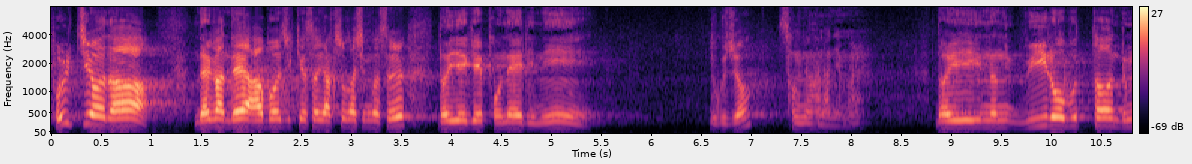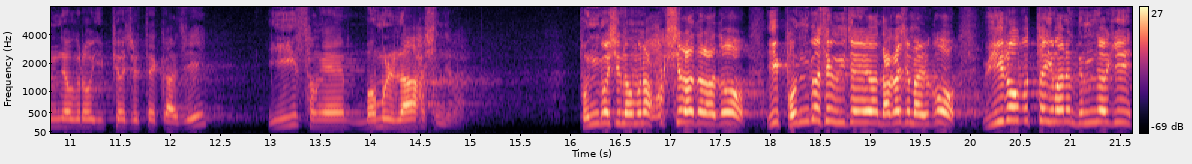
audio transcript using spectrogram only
볼지어다 내가 내 아버지께서 약속하신 것을 너희에게 보내리니 누구죠? 성령 하나님을 너희는 위로부터 능력으로 입혀질 때까지 이 성에 머물라 하시니라. 본 것이 너무나 확실하더라도 이 본 것에 의존하여 나가지 말고 위로부터 임하는 능력이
